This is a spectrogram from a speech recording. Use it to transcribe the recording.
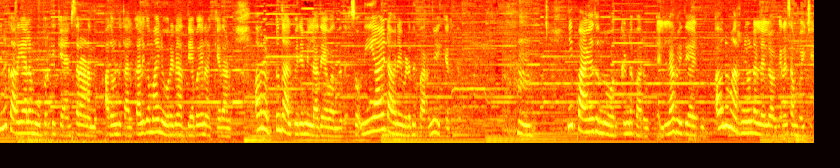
നിനക്കറിയാലോ മൂപ്പർക്ക് ക്യാൻസർ ആണെന്ന്. അതുകൊണ്ട് താൽക്കാലികമായി നൂറിനെ അധ്യാപകനാക്കിയതാണ്. അവൻ ഒട്ടും താല്പര്യമില്ലാതെയാ വന്നത്. സോ നീയായിട്ട് അവനെ ഇവിടുന്ന് പറഞ്ഞു വയ്ക്കരുത് നീ പഴയതൊന്നും ഓർക്കണ്ട ഫറൂഖ്. എല്ലാം വിധിയായിരുന്നു. അവനും അറിഞ്ഞുകൊണ്ടല്ലല്ലോ അങ്ങനെ സംഭവിച്ചേ.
